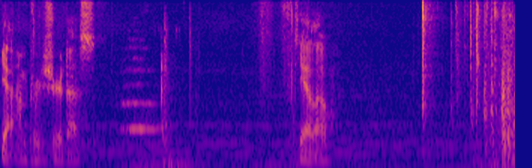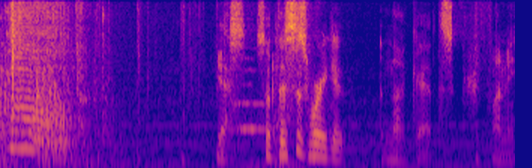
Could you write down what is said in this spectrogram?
Yeah, I'm pretty sure it does. Yellow. Yes. So this is where it get not gets funny.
